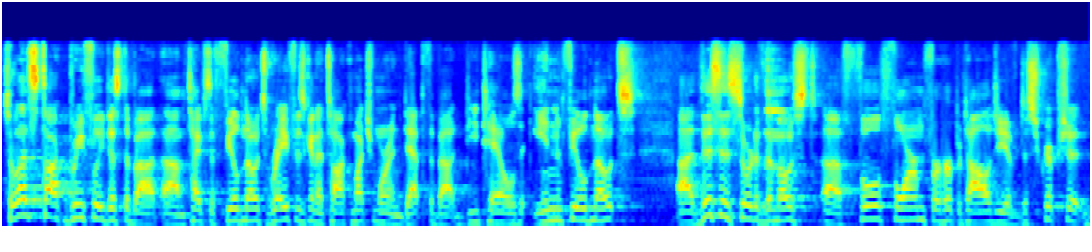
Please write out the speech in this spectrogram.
So let's talk briefly just about um, types of field notes. Rafe is going to talk much more in depth about details in field notes. Uh, this is sort of the most uh, full form for herpetology of description,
